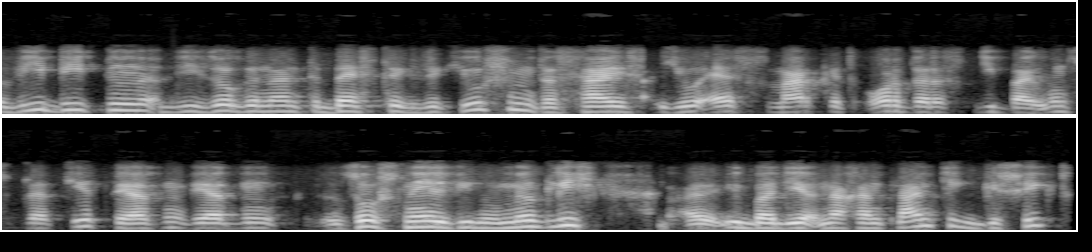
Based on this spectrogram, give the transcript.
Wir bieten die sogenannte Best Execution, das heißt US Market Orders, die bei uns platziert werden, werden so schnell wie nur möglich äh, über die nach Atlantik geschickt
